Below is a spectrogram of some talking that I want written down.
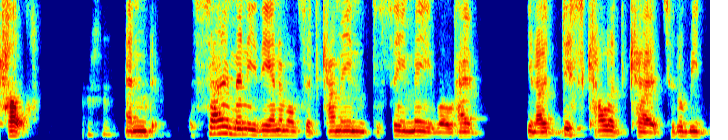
color. Mhm. And so many of the animals that come in to see me will have, you know, discolored coats. It'll be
